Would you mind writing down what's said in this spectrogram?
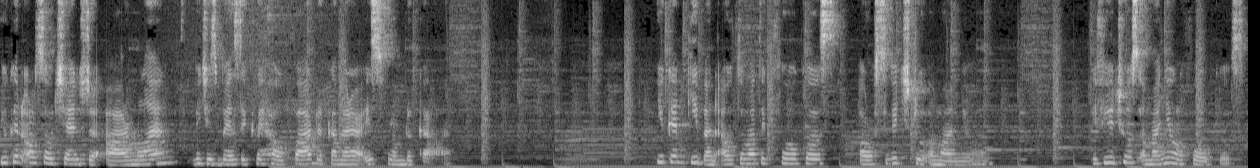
You can also change the arm length, which is basically how far the camera is from the car. You can keep an automatic focus or switch to a manual. If you choose a manual focus,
